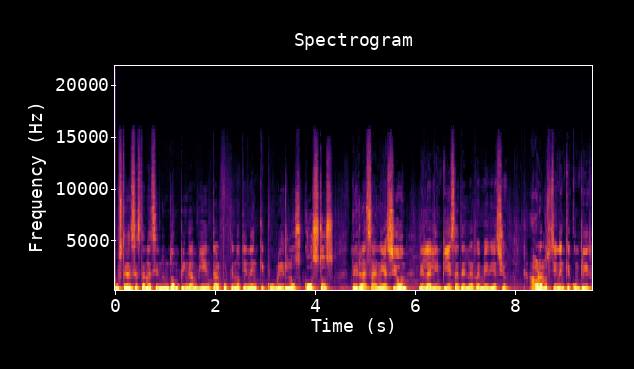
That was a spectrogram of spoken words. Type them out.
ustedes están haciendo un dumping ambiental porque no tienen que cubrir los costos de la saneación, de la limpieza, de la remediación. Ahora los tienen que cumplir.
